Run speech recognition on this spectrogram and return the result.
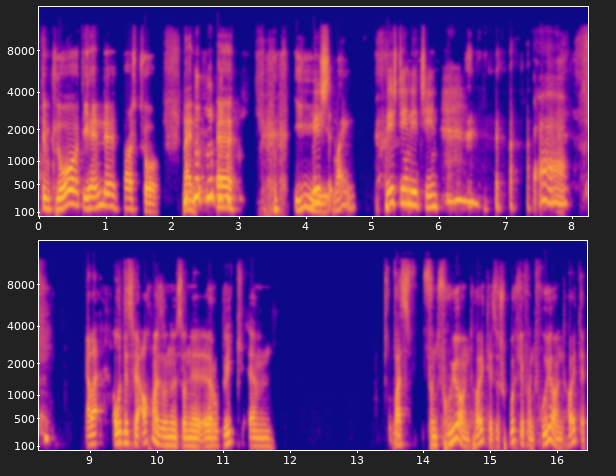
dem Klo die Hände, passt schon. Nein. äh, i, Wisch- mein. Wie stehen die Jeans? Aber, oh, das wäre auch mal so eine, so eine äh, Rubrik, ähm, was von früher und heute, so Sprüche von früher und heute.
